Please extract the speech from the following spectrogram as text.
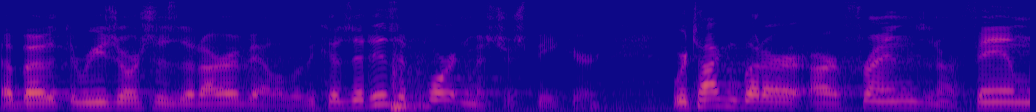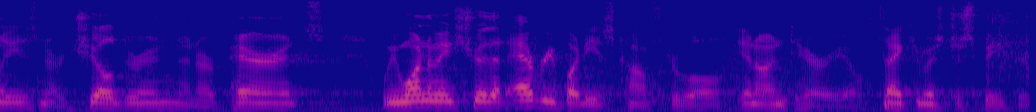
about the resources that are available because it is important, Mr. Speaker. We're talking about our, our friends and our families and our children and our parents. We want to make sure that everybody is comfortable in Ontario. Thank you, Mr. Speaker.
